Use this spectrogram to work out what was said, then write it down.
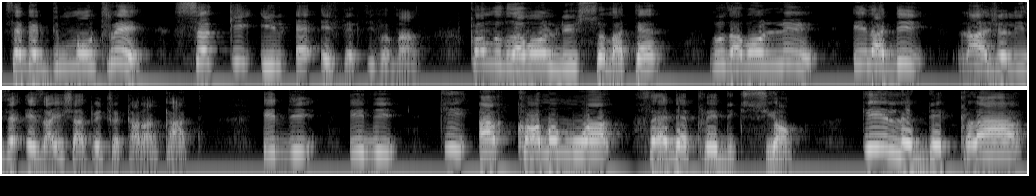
c'est de démontrer ce qu'il est effectivement. Comme nous avons lu ce matin, nous avons lu, il a dit, là je lisais Ésaïe chapitre 44, il dit, il dit, qui a comme moi fait des prédictions, qu'il le déclare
